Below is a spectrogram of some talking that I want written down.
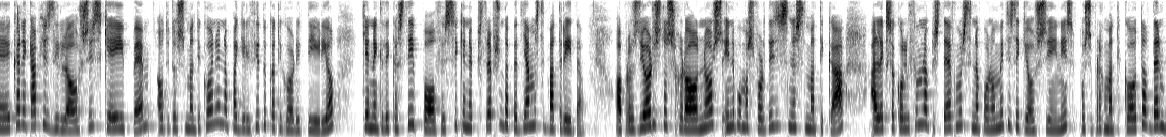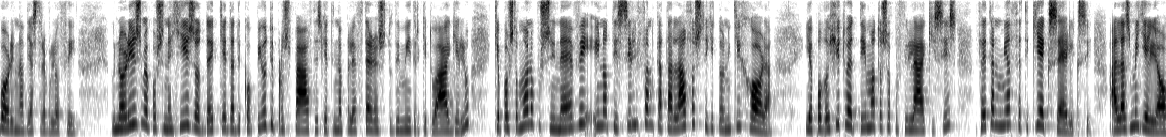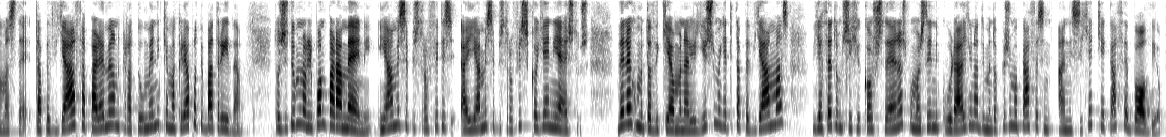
έκανε κάποιες δηλώσεις και είπε ότι το σημαντικό είναι να απαγγελθεί το κατηγορητήριο και να εκδικαστεί η υπόθεση και να επιστρέψουν τα παιδιά μας στην πατρίδα. Ο απροσδιόριστο χρόνος είναι που μας φορτίζει συναισθηματικά, αλλά εξακολουθούμε να πιστεύουμε στην απονομή της δικαιοσύνης, πως η πραγματικότητα δεν μπορεί να διαστρεβλωθεί. Γνωρίζουμε πως συνεχίζονται και εντατικοποιούνται οι προσπάθειες για την απελευθέρωση του Δημήτρη και του Άγγελου και πως το μόνο που συνέβη είναι ότι σύλθαν κατά λάθος στη γειτονική χώρα. Η αποδοχή του αιτήματος αποφυλάκησης θα ήταν μια θετική εξέλιξη. Αλλά ας μην γελιόμαστε. Τα παιδιά θα παρέμεναν κρατούμενοι και μακριά από την πατρίδα. Το ζητούμενο λοιπόν παραμένει. Η άμεση επιστροφή, της, η άμεση επιστροφή στις οικογένειές τους. Δεν έχουμε το δικαίωμα να λυγίσουμε γιατί τα παιδιά μας διαθέτουν ψυχικό σθένος που μας δίνει κουράγιο να αντιμετωπίζουμε κάθε ανησυχία και κάθε εμπόδιο.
